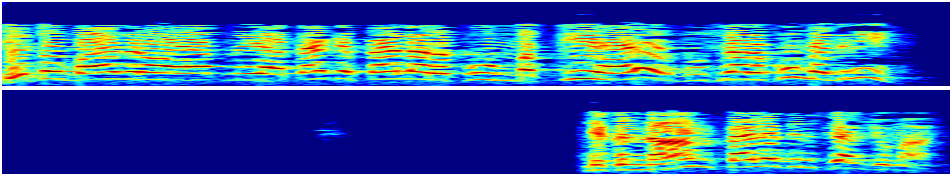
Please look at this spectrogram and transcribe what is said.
یہ تو بعض روایات میں یہ آتا ہے کہ پہلا رقو مکی ہے اور دوسرا رقو مدنی ہے۔ لیکن نام پہلے دن سے الجمہ ہے۔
